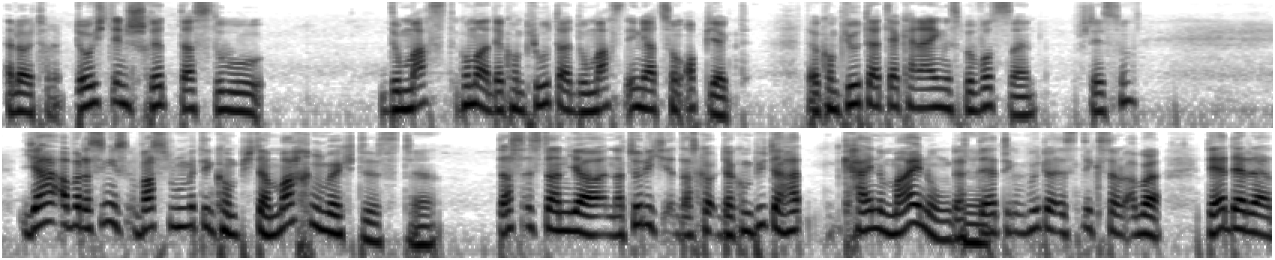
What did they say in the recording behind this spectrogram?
erläutere. Durch den Schritt, dass du. Du machst, guck mal, der Computer, du machst ihn ja zum Objekt. Der Computer hat ja kein eigenes Bewusstsein. Verstehst du? Ja, aber das Ding ist, was du mit dem Computer machen möchtest, Ja. das ist dann ja, natürlich, das, der Computer hat keine Meinung. Das, Ja. Der Computer ist nichts, aber der, der, der,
